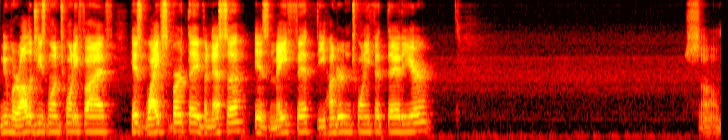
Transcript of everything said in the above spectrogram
Numerology's 125. His wife's birthday, Vanessa, is May 5th, the 125th day of the year. So,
